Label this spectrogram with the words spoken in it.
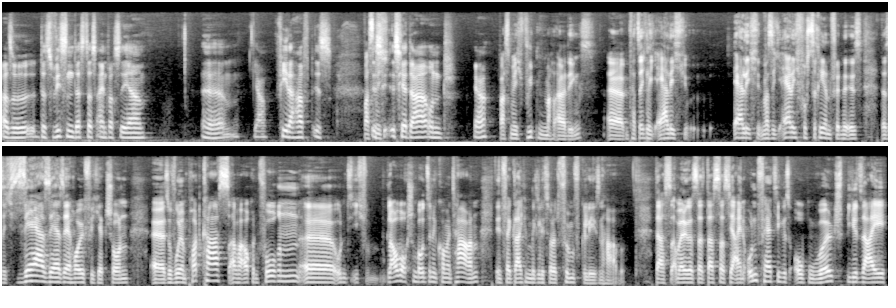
Also das Wissen, dass das einfach sehr ähm, ja, fehlerhaft ist, Was ist, mich, ist ja da und ja, was mich wütend macht allerdings, äh, tatsächlich ehrlich, ehrlich, was ich ehrlich frustrierend finde, ist, dass ich sehr, sehr, sehr häufig jetzt schon, äh, sowohl in Podcasts, aber auch in Foren äh, und ich glaube auch schon bei uns in den Kommentaren, den Vergleich mit Metal Gear Solid 5 gelesen habe. Dass, aber dass, dass das ja ein unfertiges Open-World-Spiel sei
